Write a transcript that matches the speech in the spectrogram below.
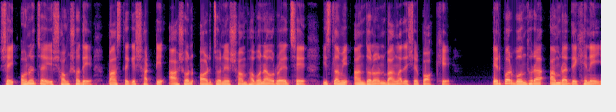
সেই অনুযায়ী সংসদে পাঁচ থেকে ষাটটি আসন অর্জনের সম্ভাবনাও রয়েছে ইসলামী আন্দোলন বাংলাদেশের পক্ষে। এরপর বন্ধুরা, আমরা দেখে নেই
